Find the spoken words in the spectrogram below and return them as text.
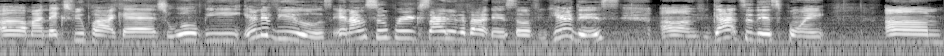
uh, my next few podcasts will be interviews, and I'm super excited about this. So if you hear this, um, if you got to this point, um,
